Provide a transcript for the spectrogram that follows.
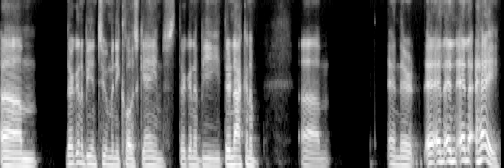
Um, they're going to be in too many close games. They're going to be. They're not going to. Um, and they're and and and hey,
